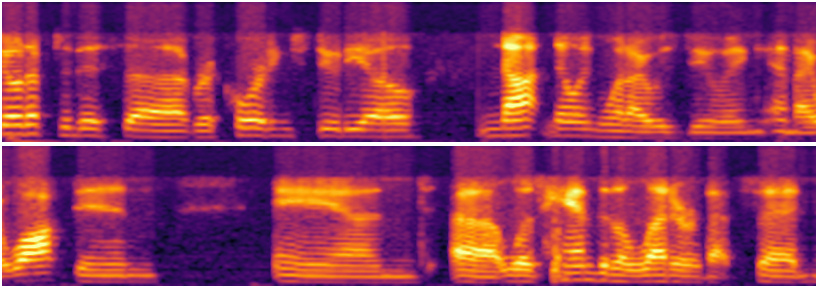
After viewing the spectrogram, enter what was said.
showed up to this uh, recording studio, not knowing what I was doing, and I walked in and uh, was handed a letter that said,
